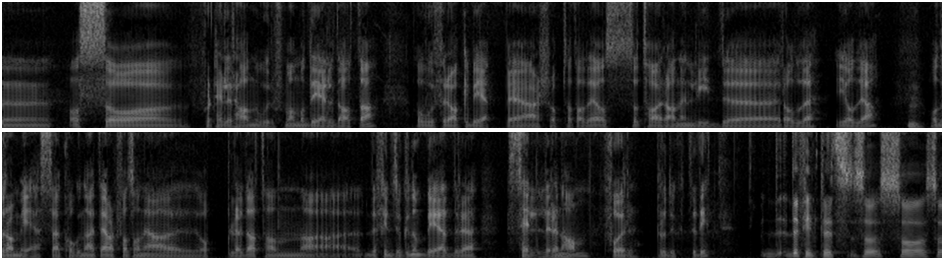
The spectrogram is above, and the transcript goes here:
og så forteller han hvorfor man må dele data og hvorfor Aker BP er så opptatt av det. Og så tar han en lead-rolle i olja mm. og drar med seg Cognite. Det er i hvert fall sånn jeg har opplevd at han Det finnes jo ikke noen bedre selger enn han for produktet ditt. Definitivt. Så, så, så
